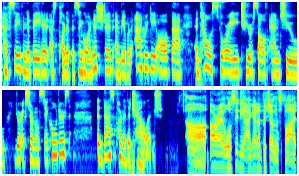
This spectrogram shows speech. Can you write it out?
have saved and abated as part of a single initiative and be able to aggregate all of that and tell a story to yourself and to your external stakeholders. That's part of the challenge. Uh, all right. Well, Cindy, I got to put you on the spot.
